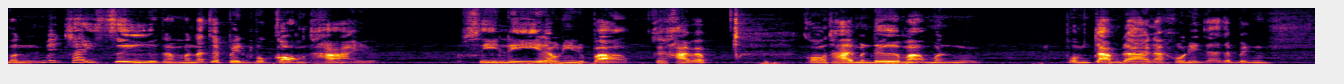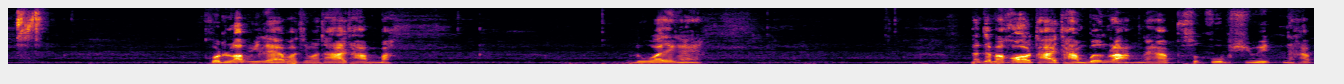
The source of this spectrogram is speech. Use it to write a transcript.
มันไม่ใช่สื่อนะมันน่าจะเป็นพวกกองถ่าย ซีรีส์อะไรพวกนี้หรือเปล่าคล้ายๆแบบกองถ่ายเหมือนเดิมอะเหมือน ผมจำได้นะคนนี้น่าจะเป็น คนรอบที่แล้วว่าที่มาถ่ายทำปะหรือว่ายังไง น่าจะมาขอถ่ายทำเบื้องหลังนะครับสกู๊ปชีวิตนะครับ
